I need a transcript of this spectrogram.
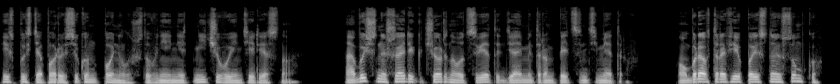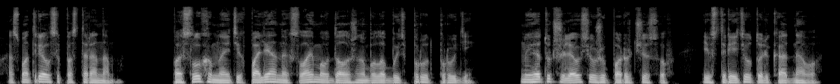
и спустя пару секунд понял, что в ней нет ничего интересного. Обычный шарик черного цвета диаметром 5 сантиметров. Убрав трофей в поясную сумку, осмотрелся по сторонам. По слухам, на этих полянах слаймов должно было быть пруд пруди. Но я тут шлялся уже пару часов и встретил только одного.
